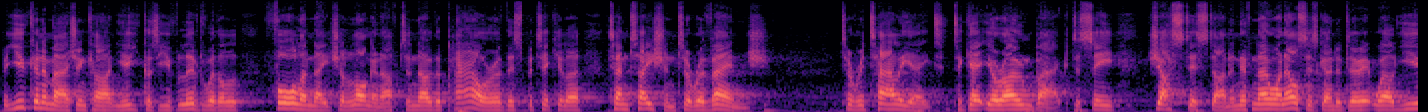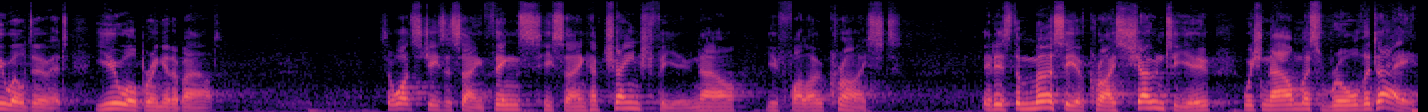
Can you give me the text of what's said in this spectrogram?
but you can imagine, can't you? Because you've lived with a fallen nature long enough to know the power of this particular temptation to revenge, to retaliate, to get your own back, to see justice done. And if no one else is going to do it, well, you will do it. You will bring it about. So, what's Jesus saying? Things, he's saying, have changed for you. Now you follow Christ. It is the mercy of Christ shown to you which now must rule the day.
